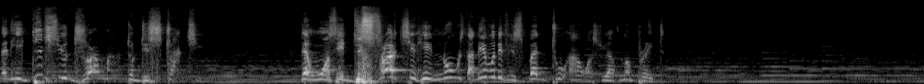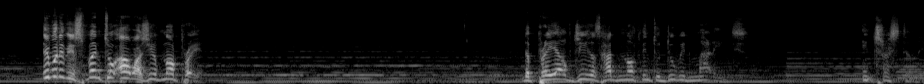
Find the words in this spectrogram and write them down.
Then he gives you drama to distract you. Then once he distracts you, he knows that even if you spend two hours, you have not prayed. Even if you spend two hours, you have not prayed. The prayer of Jesus had nothing to do with marriage. Interestingly,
